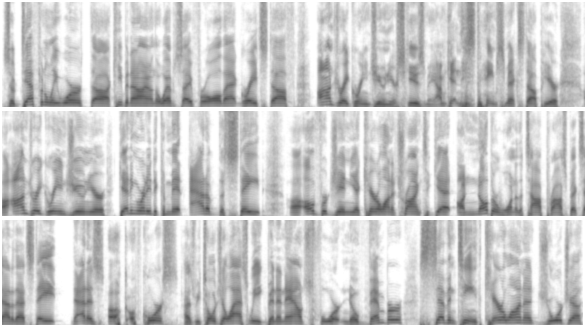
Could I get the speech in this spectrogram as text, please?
So definitely worth uh, keeping an eye on the website for all that great stuff. Andre Green Jr., excuse me, I'm getting these names mixed up here. Uh, Andre Green Jr. getting ready to commit out of the state uh, of Virginia. Carolina trying to get another one of the top prospects out of that state that is, uh, of course, as we told you last week, been announced for November 17th. Carolina, Georgia,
